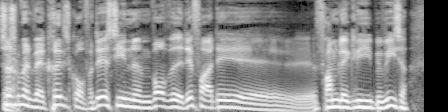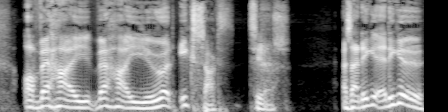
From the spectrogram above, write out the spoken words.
Så ja. skal man være kritisk over for det og sige, hvor ved I det fra, det øh, fremlæg lige beviser. Og hvad har, I, hvad har I i øvrigt ikke sagt til os? Altså er det ikke... Er det ikke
